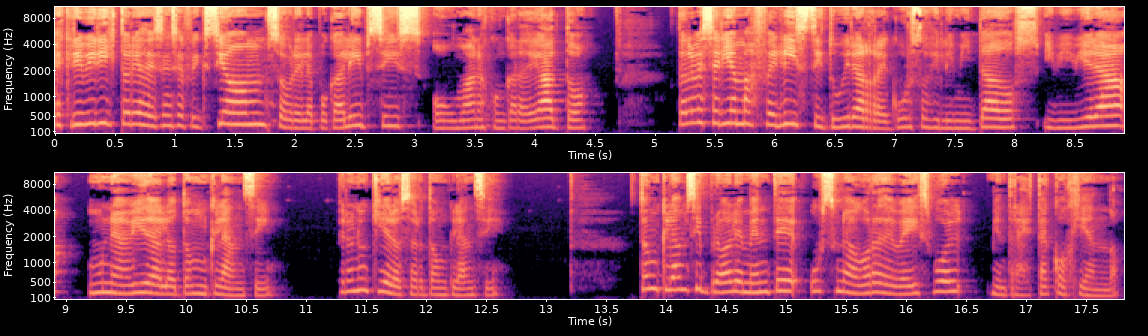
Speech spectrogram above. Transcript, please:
Escribir historias de ciencia ficción sobre el apocalipsis o humanos con cara de gato. Tal vez sería más feliz si tuviera recursos ilimitados y viviera una vida a lo Tom Clancy. Pero no quiero ser Tom Clancy. Tom Clancy probablemente use una gorra de béisbol mientras está cogiendo.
